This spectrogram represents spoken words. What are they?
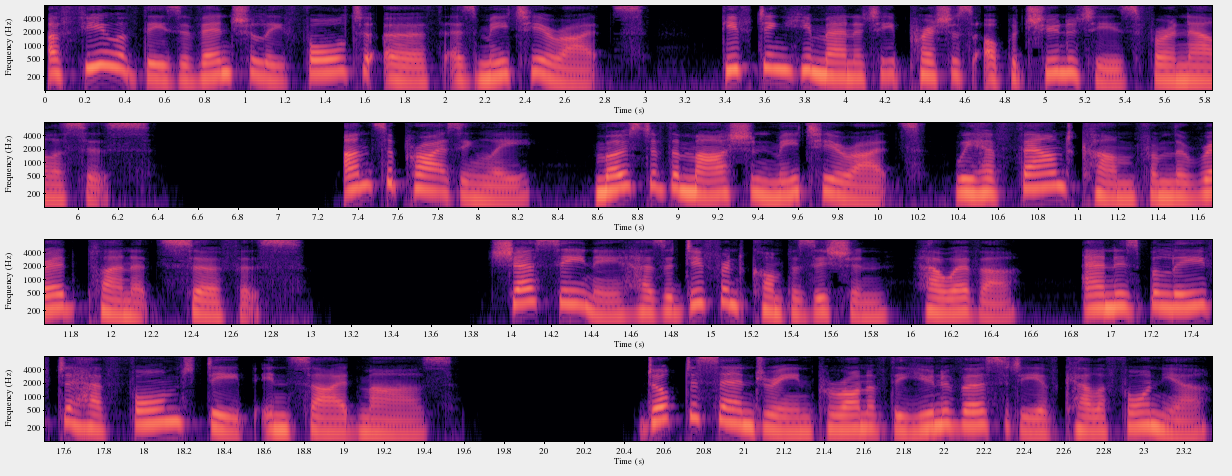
A few of these eventually fall to Earth as meteorites, gifting humanity precious opportunities for analysis. Unsurprisingly, most of the Martian meteorites we have found come from the red planet's surface. Chassigny has a different composition, however, and is believed to have formed deep inside Mars. Dr. Sandrine Péron of the University of California,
